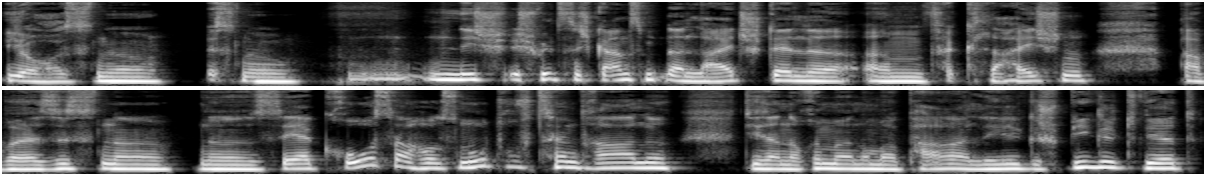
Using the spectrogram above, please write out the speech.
Ja, ist eine, ist eine nicht, ich will es nicht ganz mit einer Leitstelle ähm, vergleichen, aber es ist eine, eine sehr große Hausnotrufzentrale, die dann auch immer nochmal parallel gespiegelt wird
